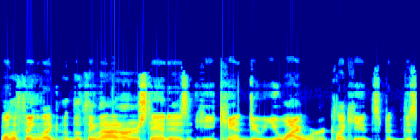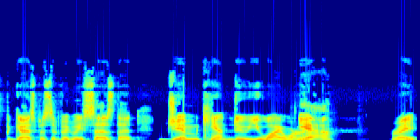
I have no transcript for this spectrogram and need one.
Well, the thing like the thing that I don't understand is he can't do UI work. Like he this guy specifically says that Jim can't do UI work. Yeah. Right.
